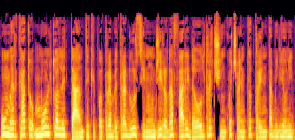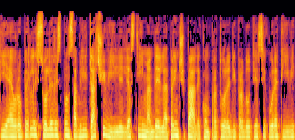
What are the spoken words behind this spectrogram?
Un mercato molto allettante che potrebbe tradursi in un giro d'affari da oltre 530 milioni di euro per le sole responsabilità responsabilità civili, la stima del principale compratore di prodotti assicurativi.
